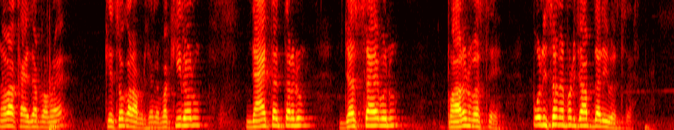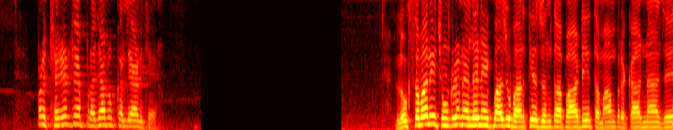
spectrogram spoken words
નવા કાયદા પ્રમાણે કેસો કરવા પડશે. એટલે વકીલોનું, ન્યાયતંત્રનું, જજ સાહેબોનું ભારણ વધશે, પોલીસોને પણ જવાબદારી વધશે. પણ છેવટે પ્રજાનું કલ્યાણ છે. લોકસભાની ચૂંટણીને લઈને એક બાજુ ભારતીય જનતા પાર્ટી તમામ પ્રકારના જે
